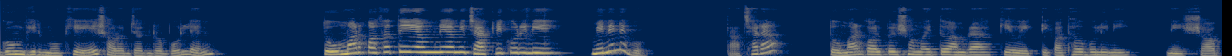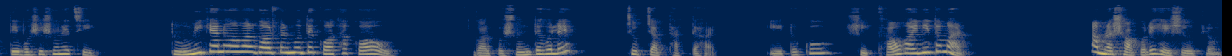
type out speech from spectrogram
গম্ভীর মুখে শরৎচন্দ্র বললেন, তোমার কথাতেই এমনি আমি চাকরি করিনি। মেনে নেব। তাছাড়া তোমার গল্পের সময় তো আমরা কেউ একটি কথাও বলিনি, নিঃশব্দে বসে শুনেছি। তুমি কেন আমার গল্পের মধ্যে কথা কও? গল্প শুনতে হলে চুপচাপ থাকতে হয়। এটুকু শিক্ষাও হয়নি তোমার। আমরা সকলে হেসে উঠলাম।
